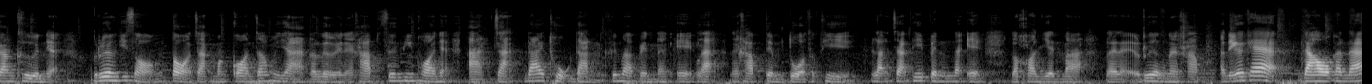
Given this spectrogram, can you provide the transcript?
กลางคืนเนี่ย เรื่องที่ 2 ต่อจากมังกรเจ้าพระยากันเลยนะครับ ซึ่งพิงพลอยเนี่ยอาจจะได้ถูกดันขึ้นมาเป็นนางเอกแล้วนะครับ เต็มตัวสักที หลังจากที่เป็นนางเอกละครเย็นมาหลาย ๆ เรื่องนะครับ อันนี้ก็แค่เดากันนะ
